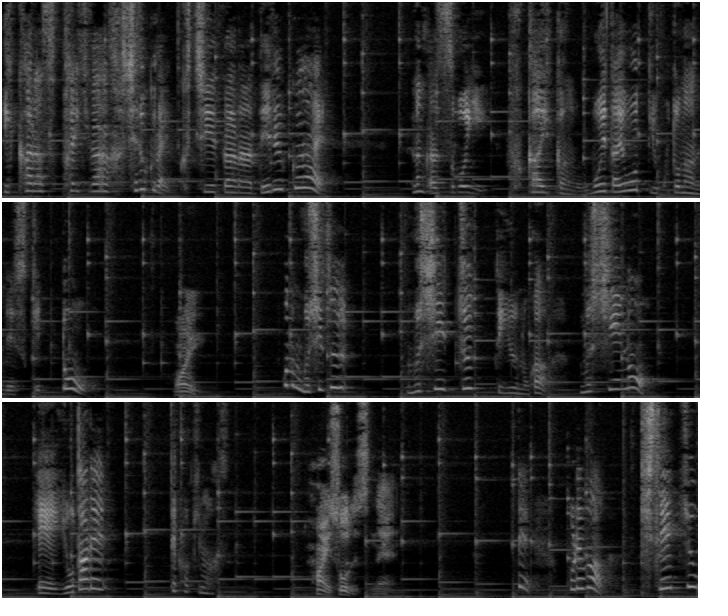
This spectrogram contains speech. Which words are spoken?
胃からスパイキが走るくらい、口から出るくらい、なんかすごい不快感を覚えたよっていうことなんですけど、はい。この虫ず、虫ずっていうのが、虫の、えーよだれって書きます。はい、そうですね。これは寄生虫を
